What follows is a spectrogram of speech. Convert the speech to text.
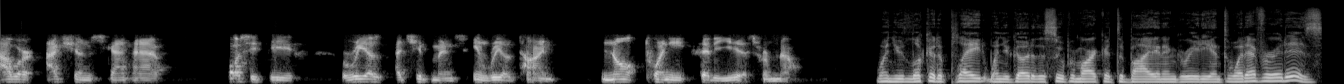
our actions can have positive, real achievements in real time, not 20, 30 years from now. When you look at a plate, when you go to the supermarket to buy an ingredient, whatever it is,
